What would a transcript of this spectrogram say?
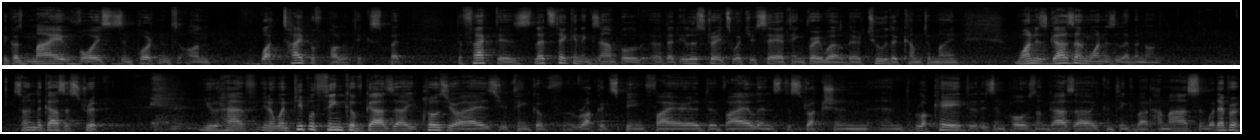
because my voice is important on what type of politics, but the fact is, let's take an example uh, that illustrates what you say, I think, very well. There are two that come to mind. One is Gaza and one is Lebanon. So in the Gaza Strip, you have, you know, when people think of Gaza, you close your eyes, you think of rockets being fired, the violence, destruction, and the blockade that is imposed on Gaza. You can think about Hamas and whatever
